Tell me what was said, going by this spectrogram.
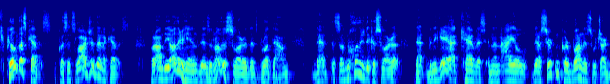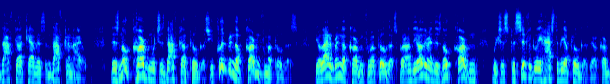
pilgus kevis because it's larger than a kevis. But on the other hand, there's another svara that's brought down that it's a mechudish svara that benigea keves in an aisle, there are certain korbanis which are dafka keves and dafka an. There's no korban which is dafka pilgus. You could bring up korban from a pilgus. You're allowed to bring up korban from a pilgus, but on the other end, there's no korban which is specifically has to be a pilgus. There are korban.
